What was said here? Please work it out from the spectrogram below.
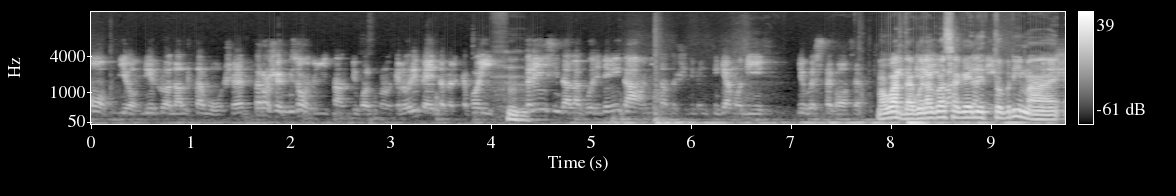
ovvio dirlo ad alta voce, però c'è bisogno ogni tanto di qualcuno che lo ripeta perché poi mm. presi dalla quotidianità ogni tanto ci dimentichiamo di, di queste cose. Ma guarda, quella cosa che hai detto prima è...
